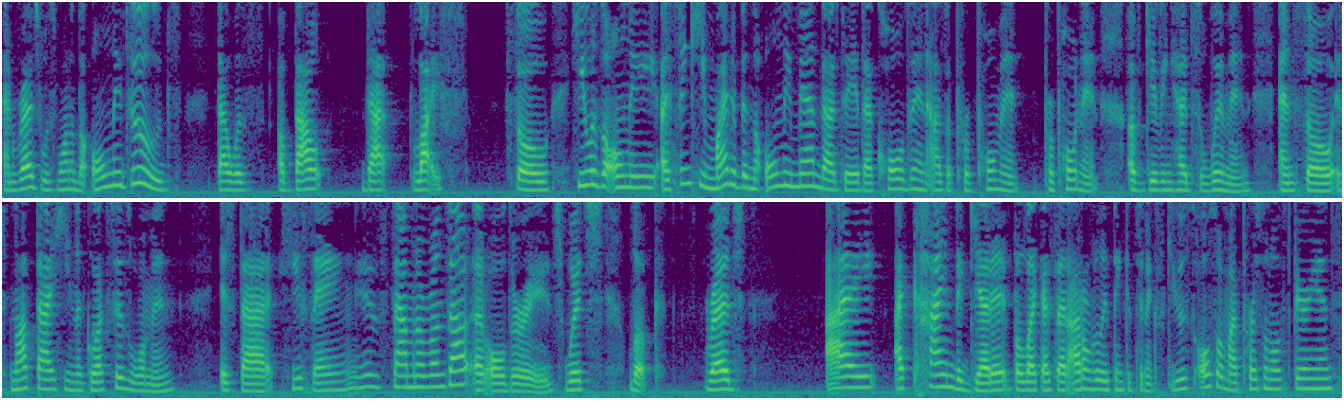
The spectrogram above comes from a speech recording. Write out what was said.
and Reg was one of the only dudes that was about that life so he was the only, I think he might have been the only man that day that called in as a proponent proponent of giving head to women. And so it's not that he neglects his woman, it's that he's saying his stamina runs out at older age, which look, Reg, I I kind of get it, but like I said, I don't really think it's an excuse. Also, my personal experience,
